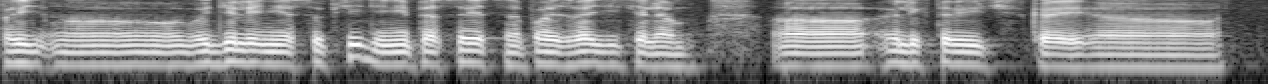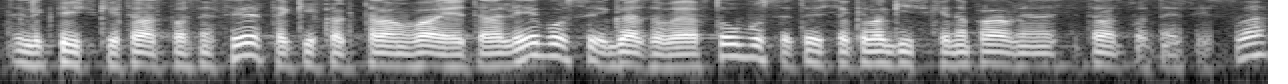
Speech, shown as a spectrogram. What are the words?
э, выделение субсидий непосредственно производителям э, электрической э, электрических транспортных средств, таких как трамваи, троллейбусы, газовые автобусы, то есть экологической направленности транспортные средства.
